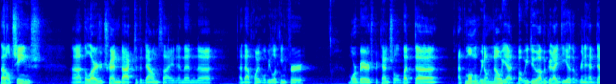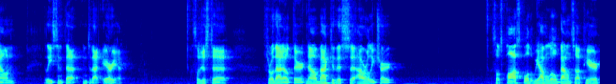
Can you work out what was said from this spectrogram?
that'll change uh, the larger trend back to the downside. And then uh, at that point, we'll be looking for more bearish potential. But uh, at the moment, we don't know yet, but we do have a good idea that we're going to head down at least into that into that area. So just to throw that out there. Now back to this uh, hourly chart. So it's possible that we have a little bounce up here.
